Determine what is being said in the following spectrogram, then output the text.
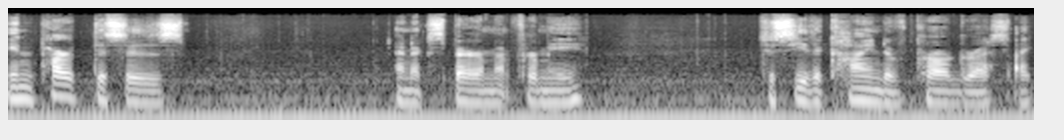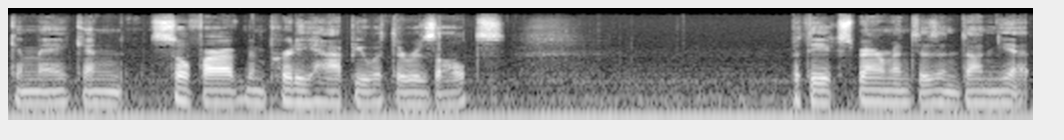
in part this is an experiment for me to see the kind of progress I can make, and so far I've been pretty happy with the results. But the experiment isn't done yet.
